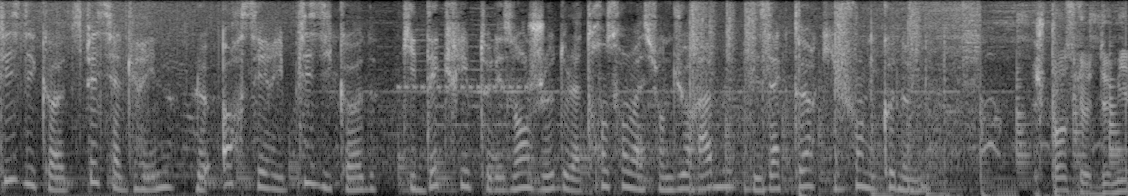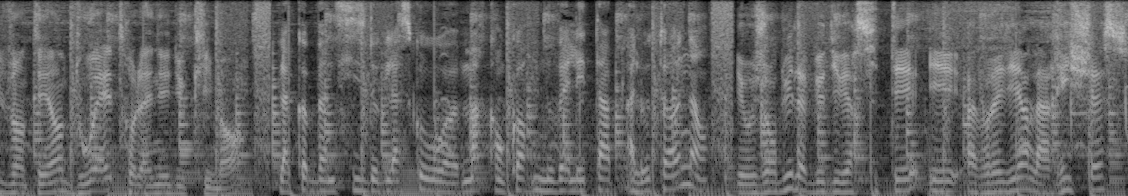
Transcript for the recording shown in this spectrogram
Please Decode Special Green, le hors-série Please Decode qui décrypte les enjeux de la transformation durable des acteurs qui font l'économie. Je pense que 2021 doit être l'année du climat. La COP26 de Glasgow euh, marque encore une nouvelle étape à l'automne. Et aujourd'hui, la biodiversité est, à vrai dire, la richesse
